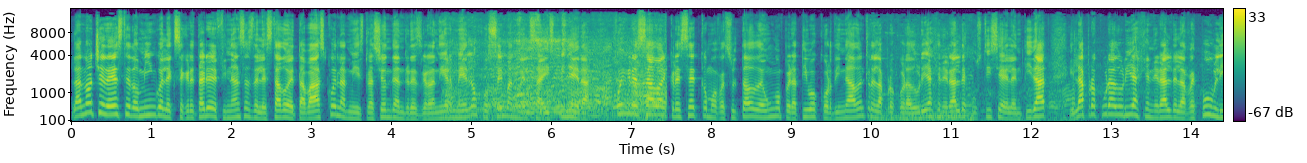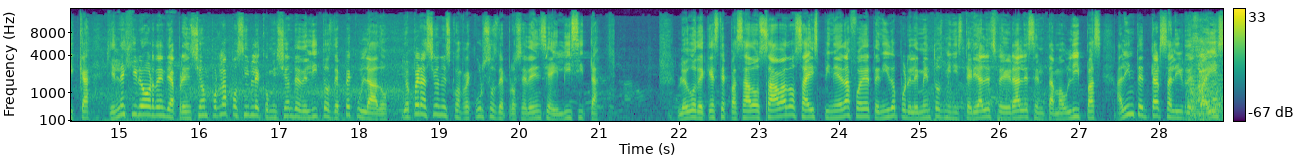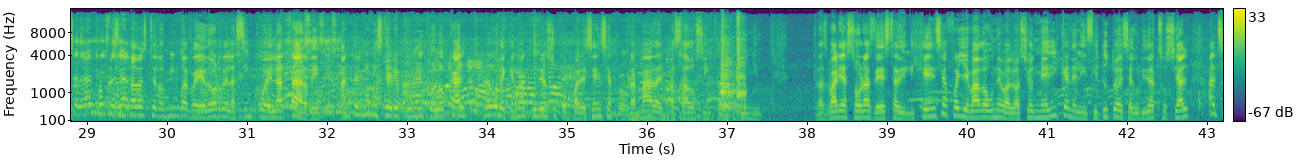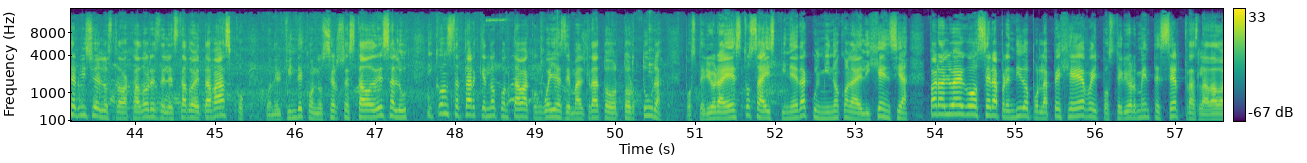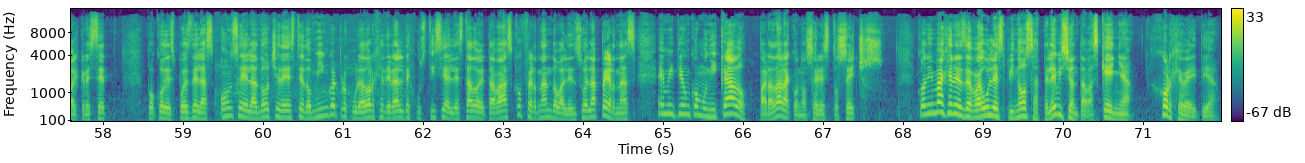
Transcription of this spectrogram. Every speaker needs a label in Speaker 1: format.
Speaker 1: La noche de este domingo, el exsecretario de Finanzas del Estado de Tabasco, en la administración de Andrés Granier Melo, José Manuel Saiz Pineda, fue ingresado al CRECET como resultado de un operativo coordinado entre la Procuraduría General de Justicia de la entidad y la Procuraduría General de la República, quien le giró orden de aprehensión por la posible comisión de delitos de peculado y operaciones con recursos de procedencia ilícita luego de que este pasado sábado Saiz Pineda fue detenido por elementos ministeriales federales en Tamaulipas al intentar salir del país. Fue presentado este domingo alrededor de las 5 de la tarde ante el Ministerio Público Local, luego de que no acudió a su comparecencia programada el pasado 5 de junio. Tras varias horas de esta diligencia, fue llevado a una evaluación médica en el Instituto de Seguridad Social al servicio de los trabajadores del Estado de Tabasco, con el fin de conocer su estado de salud y constatar que no contaba con huellas de maltrato o tortura. Posterior a esto, Saiz Pineda culminó con la diligencia para luego ser aprendido por la PGR y posteriormente ser trasladado al CRECET. Poco después de las 11 de la noche de este domingo, el Procurador General de Justicia del Estado de Tabasco, Fernando Valenzuela Pernas, emitió un comunicado para dar a conocer estos hechos. Con imágenes de Raúl Espinosa, Televisión Tabasqueña, Jorge Beitia.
